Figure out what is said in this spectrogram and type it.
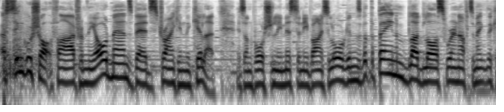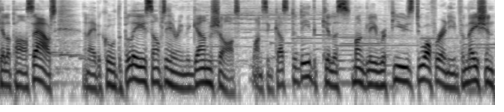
a single shot fired from the old man's bed, striking the killer. It unfortunately missed any vital organs, but the pain and blood loss were enough to make the killer pass out. A neighbor called the police after hearing the gunshot. Once in custody, the killer smugly refused to offer any information.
